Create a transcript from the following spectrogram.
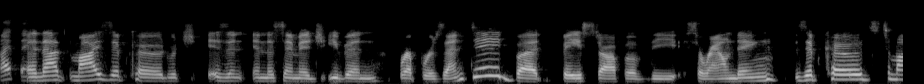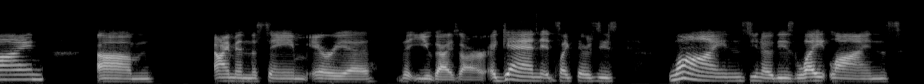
I think. And that my zip code, which isn't in this image even represented, but based off of the surrounding zip codes to mine, um, I'm in the same area that you guys are. Again, it's like there's these lines, you know, these light lines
